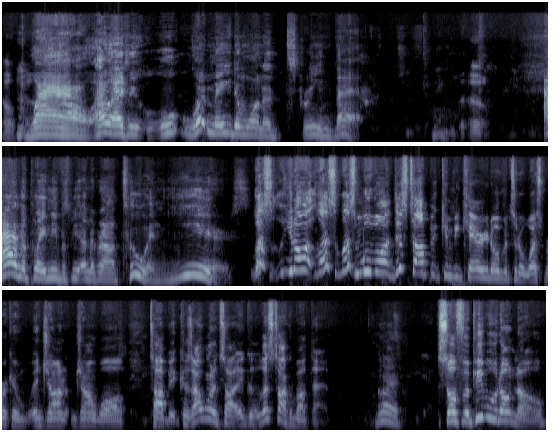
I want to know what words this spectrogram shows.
oh God. Wow. I was actually what made them want to stream that? Ugh. I haven't played Need for Speed Underground 2 in years. Let's you know what? Let's let's move on. This topic can be carried over to the Westbrook and, and John John Wall topic because I want to talk. Let's talk about that. Go ahead. So for people who don't know,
